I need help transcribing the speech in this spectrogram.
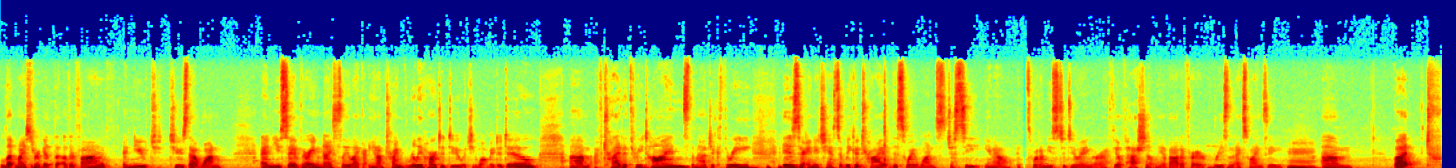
let Maestro get the other five, and you ch- choose that one. And you say it very nicely, like, you know, I'm trying really hard to do what you want me to do. Um, I've tried it three times, the magic three. Is there any chance that we could try it this way once, just see, you know, it's what I'm used to doing, or I feel passionately about it for reason X, Y, and Z. Mm. Um, but tr-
